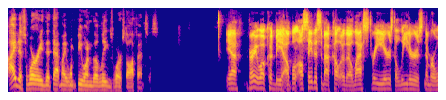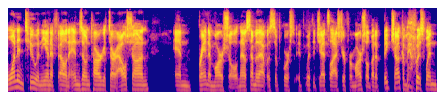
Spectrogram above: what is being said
I just worry that that might be one of the league's worst offenses. Yeah, very well could be. I'll, I'll say this about Cutler though. Last three years, the leaders number one and two in the NFL in end zone targets are Alshon and Brandon Marshall. Now, some of that was, of course, with the Jets last year for Marshall, but a big chunk of it was when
